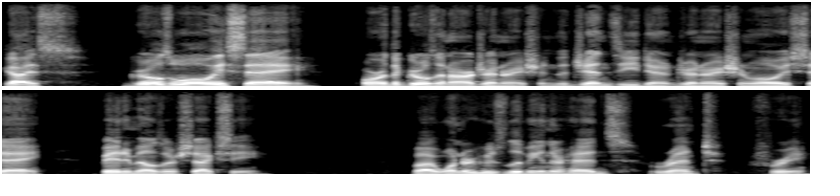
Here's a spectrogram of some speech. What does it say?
guys, girls will always say, or the girls in our generation, the Gen Z generation will always say, beta males are sexy. But I wonder who's living in their heads rent free.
